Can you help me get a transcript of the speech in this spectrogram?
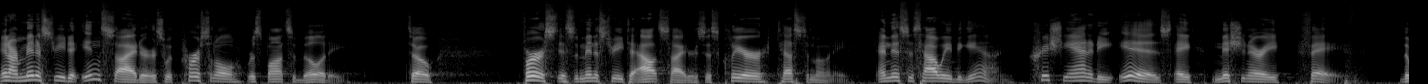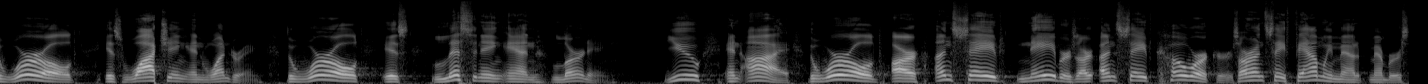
and our ministry to insiders with personal responsibility. So, First is the ministry to outsiders, this clear testimony. And this is how we began. Christianity is a missionary faith. The world is watching and wondering, the world is listening and learning. You and I, the world, our unsaved neighbors, our unsaved coworkers, our unsaved family members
